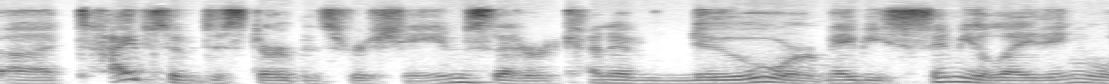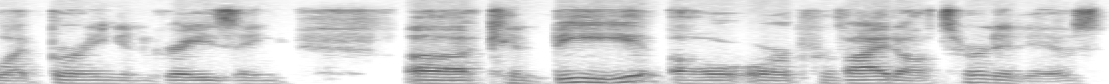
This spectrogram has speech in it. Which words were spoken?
uh, types of disturbance regimes that are kind of new or maybe simulating what burning and grazing uh, can be or, or, provide alternatives.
